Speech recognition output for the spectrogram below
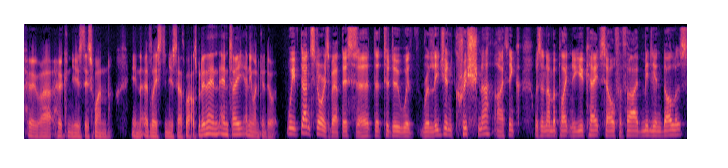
who uh, who can use this one in at least in New South Wales, but in NT anyone can do it. We've done stories about this uh, that to do with religion. Krishna, I think, was a number plate in the UK. It sold for five million dollars,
